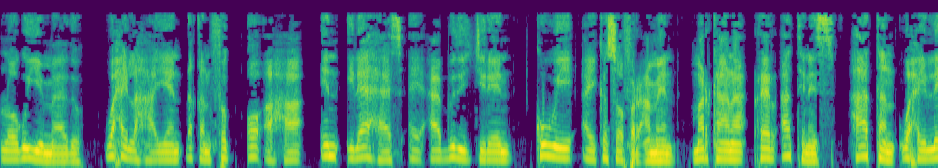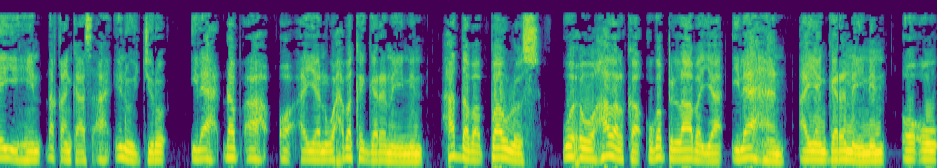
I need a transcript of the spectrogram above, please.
loogu yimaado. Waxay lahaayeen dhaqan fog oo ahaa in ilaahaas ay caabudi jireen kuwii ay ka soo farcameen. Markaana reer atenes haatan waxay leeyihiin dhaqankaas ah inuu jiro ilaah dhab ah oo ayan waxba ka garanaynin. Haddaba bawlos wuxuu hadalka uga bilaabayaa ilaahan ayan garanaynin oo uu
